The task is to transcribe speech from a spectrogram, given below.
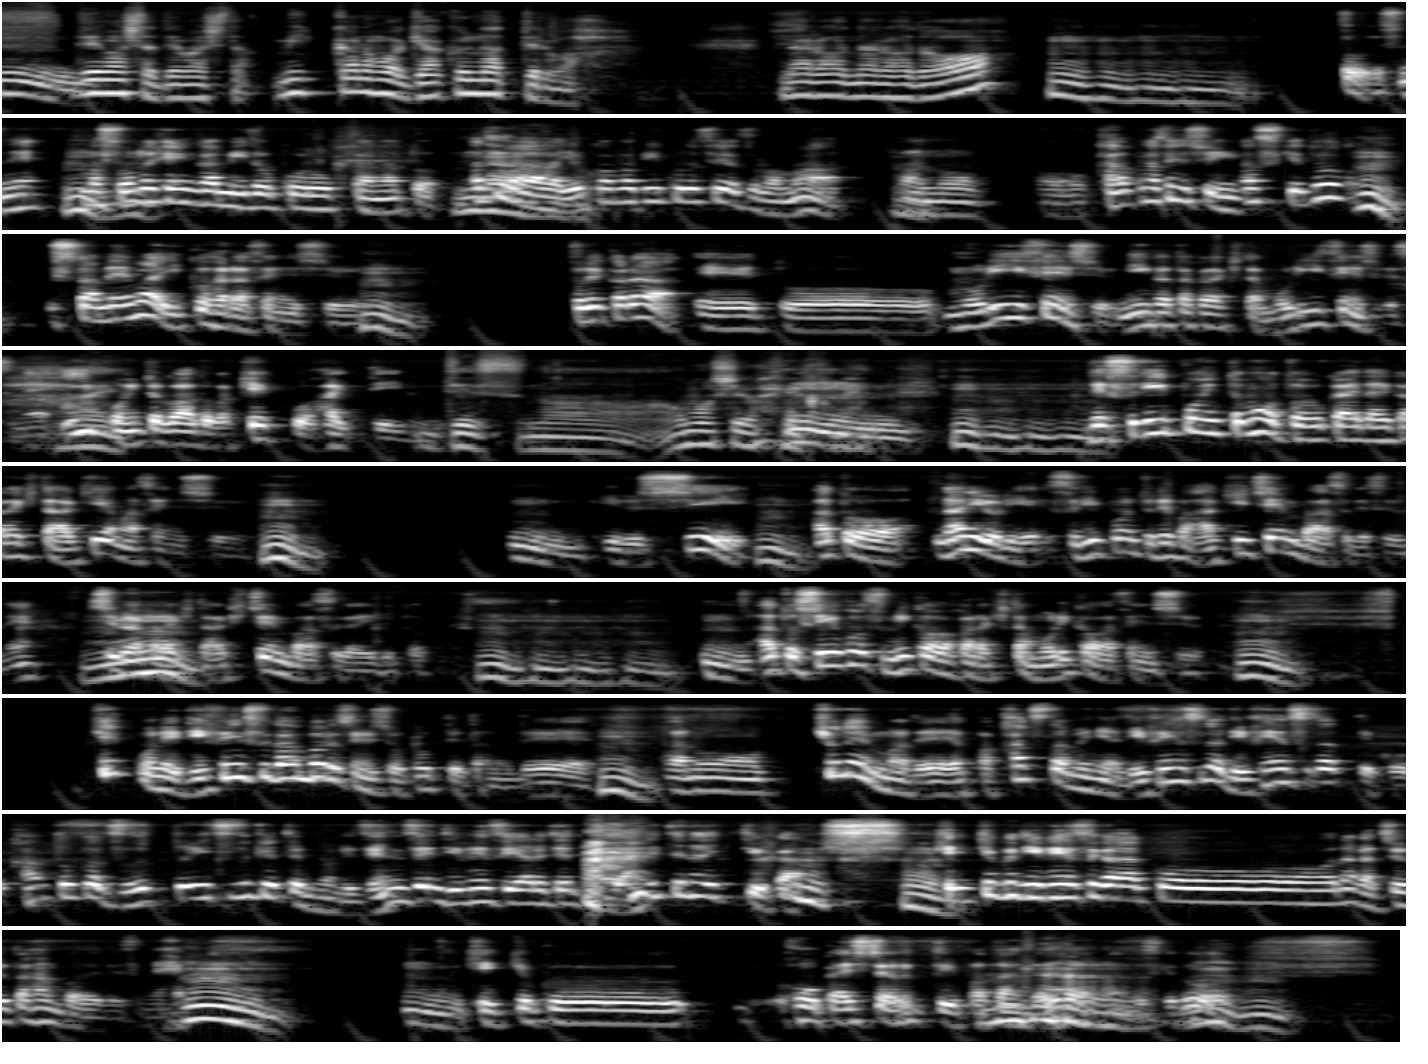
うん、出ました、出ました。3日の方は逆になってるわ。なるほど、なるほど。うん、うん、うん、そうですね、うんうんまあ、その辺が見どころかなと、あとなるほどは横浜ビーコルセアーズは、まあうんあの川村選手いますけど、うん。うん、スタメンは生原選手、うん。それから、えー、と森井選手、新潟から来た森井選手ですね、はい。い、いポイントガードが結構入っている。ですなあ。面白いね、うん。で、スリーポイントも東海大から来た秋山選手、うん、うん、いるし、うん。あと、何よりスリーポイントで言えば秋チェンバースですよね、千葉から来た秋チェンバースがいると、あとシーホース三河から来た森川選手、うん、うん。結構ね、ディフェンス頑張る選手を取ってたので、うん、あの去年までやっぱ勝つためにはディフェンスだ、ディフェンスだってこう監督がずっと言い続けてるのに、全然ディフェンスやれてやれてないっていうか、うん結局ディフェンスがこうなんか中途半端でですね、うん。うん、結局崩壊しちゃうっていうパターンが多かったんですけど、うん、うん。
